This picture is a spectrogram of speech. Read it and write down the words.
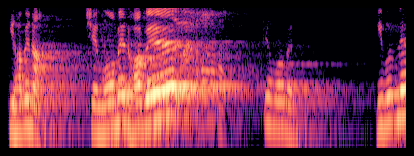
কি হবে না? সে মোমেন হবে। সে মোমেন। কি বুঝলে?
